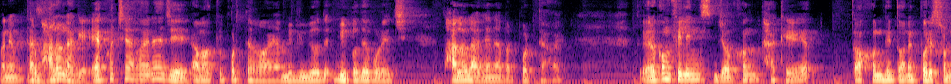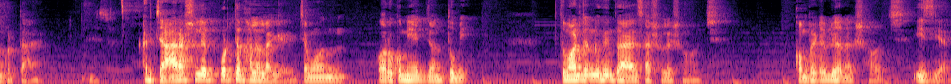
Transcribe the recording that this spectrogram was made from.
মানে তার ভালো লাগে। এক হচ্ছে হয় না যে আমাকে পড়তে হয়, আমি বিপদে বিপদে পড়েছি, ভালো লাগে না আবার পড়তে হয়। তো এরকম ফিলিংস যখন থাকে, তখন কিন্তু অনেক পরিশ্রম করতে হয়। আর যার আসলে পড়তে ভালো লাগে, যেমন ওরকমই একজন তুমি, তোমার জন্য কিন্তু আইএলস আসলে সহজ কম্পারেটিভলি অনেক সহজ ইজিয়ার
